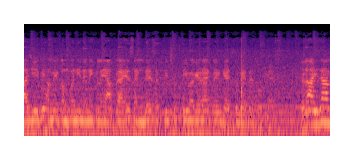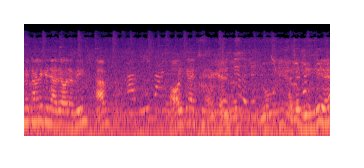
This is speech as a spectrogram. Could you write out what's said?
आज ये भी हमें कंपनी देने के लिए यहाँ पे आए संडे सबकी छुट्टी वगैरह है तो एक गेट टुगेदर हो गया है। चलो आइजा हमें कहाँ लेके जा रहे हो और अभी? आप? और क्या अच्छी जगह है? अच्छा जिंगली है?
